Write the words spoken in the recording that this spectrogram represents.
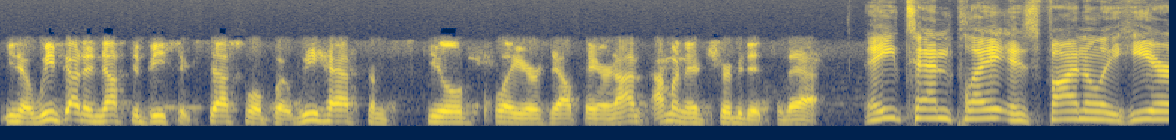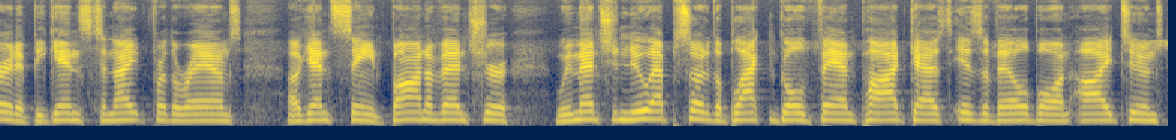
you know, we've got enough to be successful, but we have some skilled players out there, and I'm, I'm going to attribute it to that. A10 play is finally here, and it begins tonight for the Rams against St. Bonaventure. We mentioned new episode of the Black and Gold Fan Podcast is available on iTunes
